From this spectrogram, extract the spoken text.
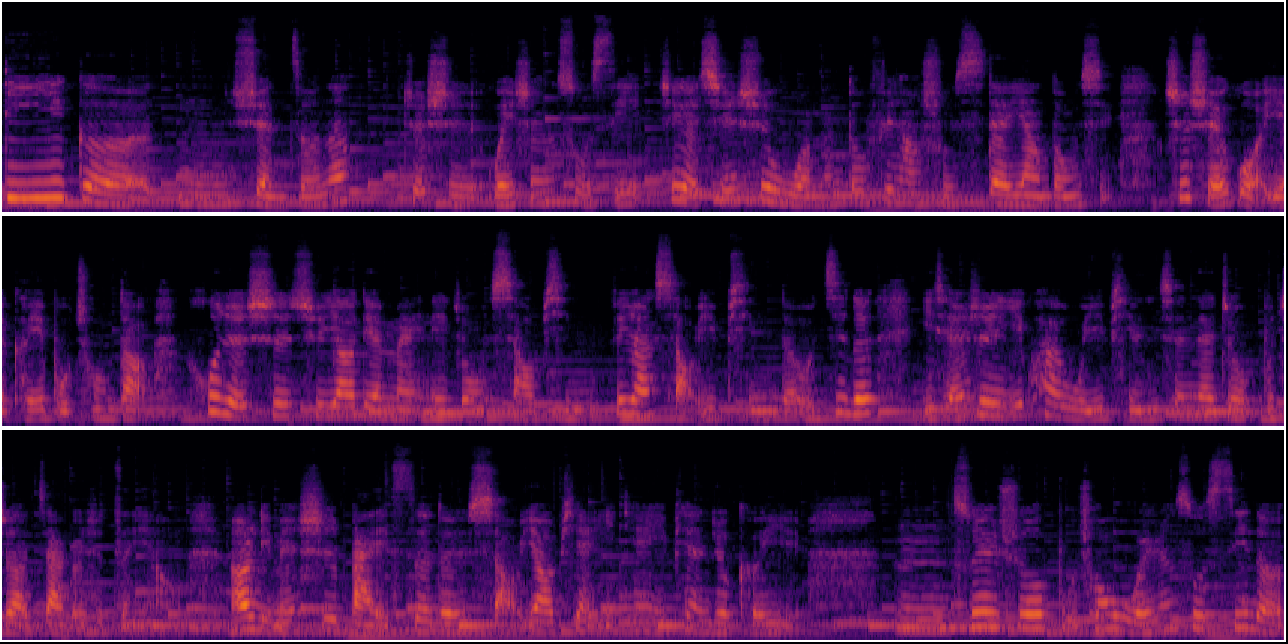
第一个嗯选择呢，就是维生素 C。这个其实是我们都非常熟悉的一样东西，吃水果也可以补充到，或者是去药店买那种小瓶，非常小一瓶的。我记得以前是一块五一瓶，现在就不知道价格是怎样。然后里面是白色的小药片，一天一片就可以。嗯，所以说补充维生素 C 的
